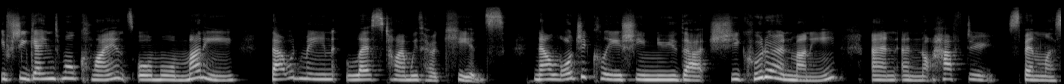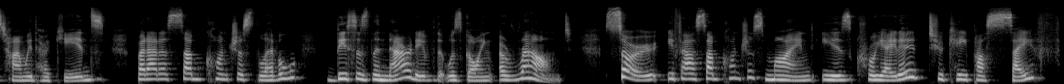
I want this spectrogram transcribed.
if she gained more clients or more money, that would mean less time with her kids. Now, logically, she knew that she could earn money and, and not have to spend less time with her kids. But at a subconscious level, this is the narrative that was going around. So, if our subconscious mind is created to keep us safe,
